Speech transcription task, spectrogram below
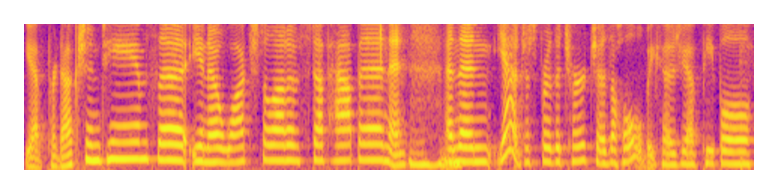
you have production teams that you know watched a lot of stuff happen, and mm-hmm. and then yeah, just for the church as a whole, because you have people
